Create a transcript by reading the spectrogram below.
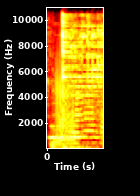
Bye.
